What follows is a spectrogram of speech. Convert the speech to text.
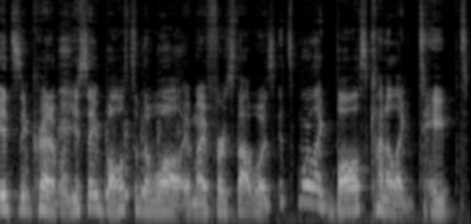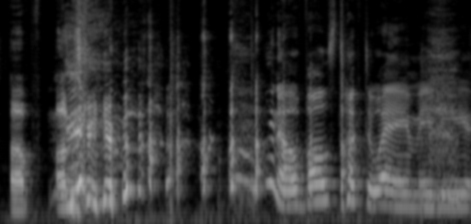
It's incredible. You say balls to the wall, and my first thought was it's more like balls kind of like taped up under your. you know, balls tucked away, maybe.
